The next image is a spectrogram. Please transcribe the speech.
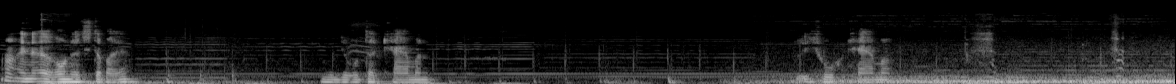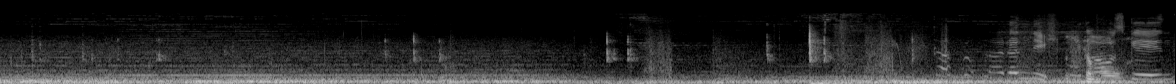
Ah, eine Around hätte ich dabei. Wenn die runterkämen. Ich hochkäme. Ausgehen.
